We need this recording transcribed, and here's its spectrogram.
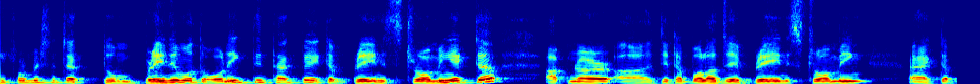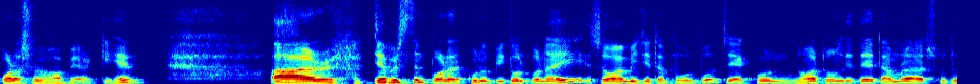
ইনফরমেশনটা একদম ব্রেনের মতো অনেক দিন থাকবে। একটা ব্রেইন স্ট্রমিং একটা আপনার যেটা বলা যায় ব্রেইন স্টর্মিং একটা পড়াশোনা হবে আর কি হ্যাঁ? আর ডেভিডসন পড়ার কোনো বিকল্প নাই। সো আমি যেটা বলব যে এখন নট অনলি দ্যাট আমরা শুধু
